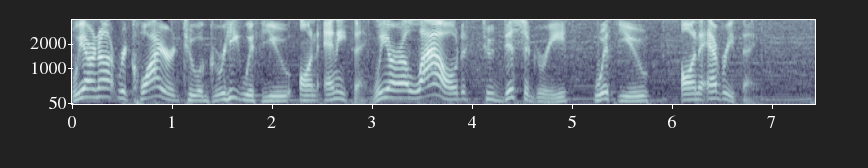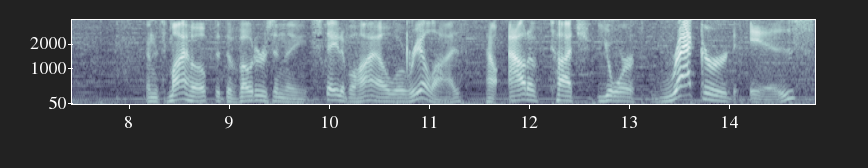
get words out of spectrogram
We are not required to agree with you on anything. We are allowed to disagree with you on everything. And it's my hope that the voters in the state of Ohio will realize how out of touch your record is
